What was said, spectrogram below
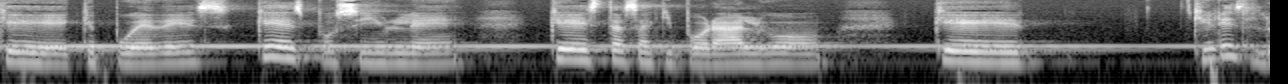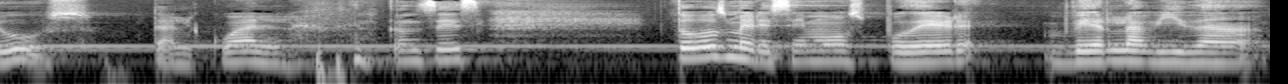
que, que puedes, que es posible, que estás aquí por algo, que, que eres luz, tal cual. Entonces, todos merecemos poder ver la vida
